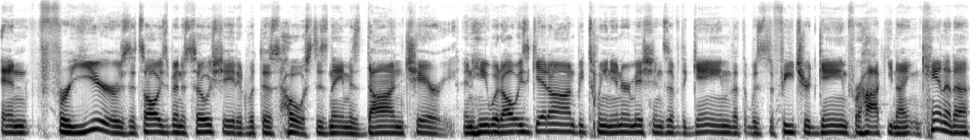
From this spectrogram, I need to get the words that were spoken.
and for years it's always been associated with this host. His name is Don Cherry, and he would always get on between intermissions of the game that was the featured game for Hockey Night in Canada,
